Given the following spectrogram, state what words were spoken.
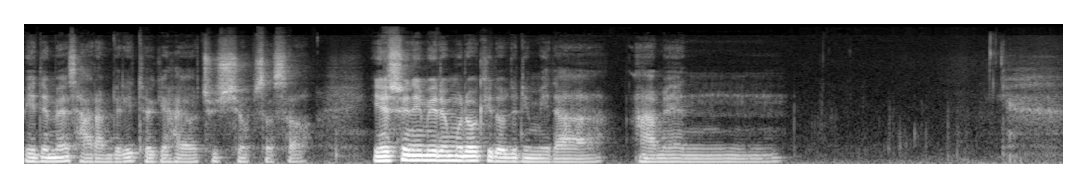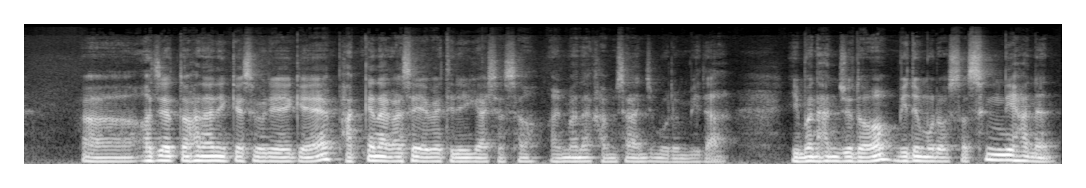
믿음의 사람들이 되게 하여 주시옵소서. 예수님 이름으로 기도드립니다. 아멘. 어, 어제 또 하나님께서 우리에게 밖에 나가서 예배 드리게 하셔서 얼마나 감사한지 모릅니다. 이번 한 주도 믿음으로써 승리하는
